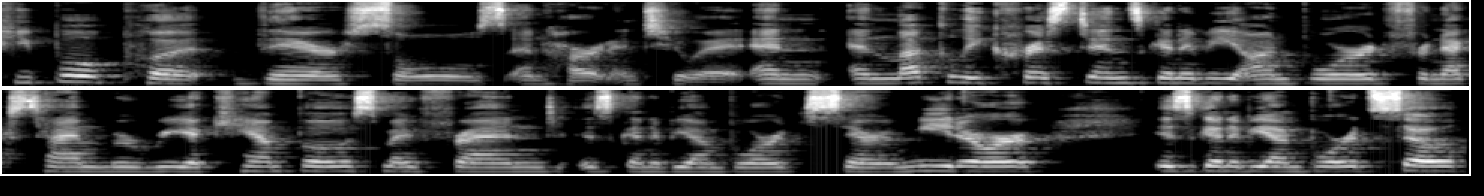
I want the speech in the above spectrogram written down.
people put their souls and heart into it. And and luckily Kristen's going to be on board for next time. Maria Campos, my friend, is going to be on board. Sarah Meador is going to be on board. So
